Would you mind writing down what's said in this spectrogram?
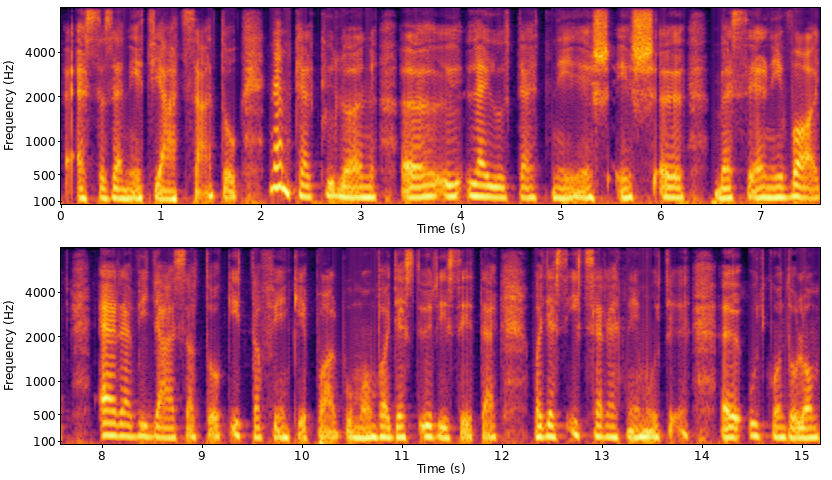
ezt a zenét játszátok. Nem kell külön leültetni és, és beszélni, vagy erre vigyázzatok, itt a fényképalbumon, vagy ezt őrizzétek, vagy ezt így szeretném, úgy, úgy gondolom.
